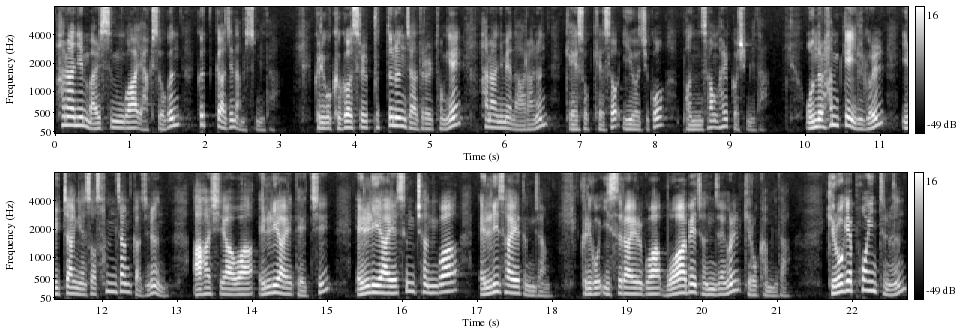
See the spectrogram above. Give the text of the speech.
하나님 말씀과 약속은 끝까지 남습니다. 그리고 그것을 붙드는 자들을 통해 하나님의 나라는 계속해서 이어지고 번성할 것입니다. 오늘 함께 읽을 1장에서 3장까지는 아하시아와 엘리야의 대치, 엘리야의 승천과 엘리사의 등장, 그리고 이스라엘과 모압의 전쟁을 기록합니다. 기록의 포인트는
